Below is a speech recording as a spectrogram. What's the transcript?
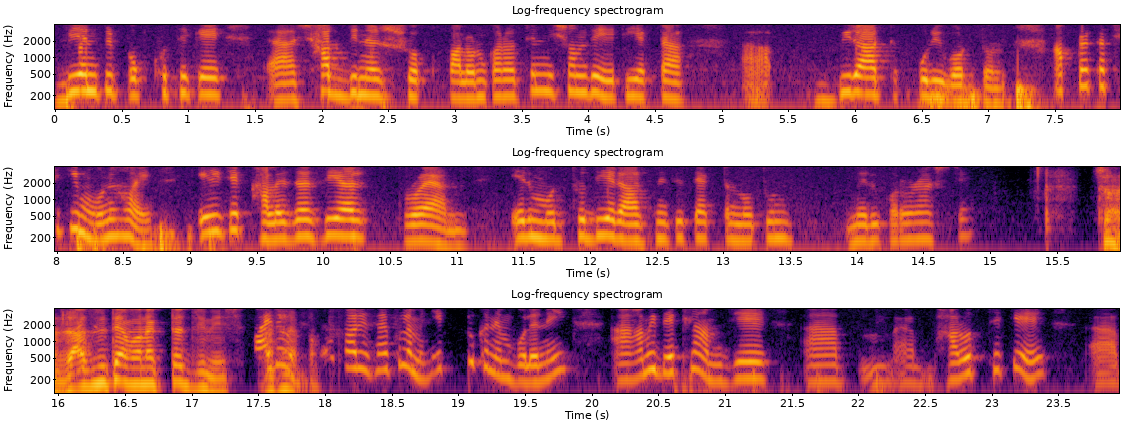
বিএনপির পক্ষ থেকে সাত দিনের শোক পালন করা হচ্ছে। নিঃসন্দেহে এটি একটা বিরাট পরিবর্তন। আপনার কাছে কি মনে হয় এই যে খালেদা জিয়ার প্রয়াণ এর মধ্য দিয়ে রাজনীতিতে একটা নতুন মেরুকরণ আসছে? রাজনীতি এমন একটা জিনিস সরি সাইফুল আমিন একটুখানি আমি বলে নেই। আমি দেখলাম যে আহ, ভারত থেকে আহ,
